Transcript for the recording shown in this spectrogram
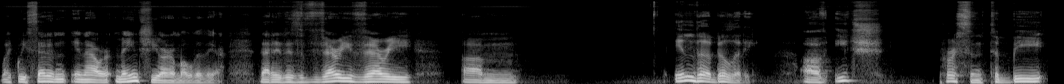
like we said in, in our main shiurim over there, that it is very, very um, in the ability of each person to be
